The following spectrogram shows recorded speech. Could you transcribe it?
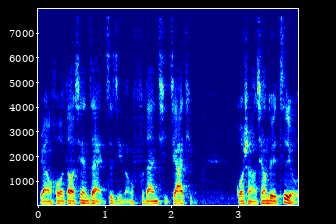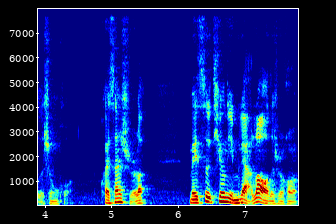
然后到现在自己能负担起家庭，过上相对自由的生活。快三十了，每次听你们俩唠的时候，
